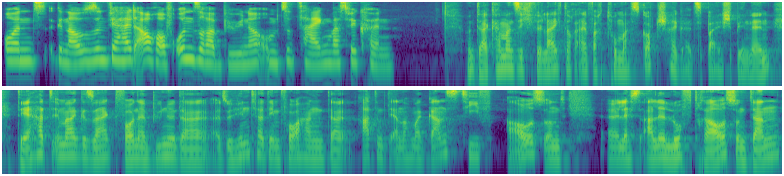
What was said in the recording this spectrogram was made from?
Und genauso sind wir halt auch auf unserer Bühne, um zu zeigen, was wir können. Und da kann man sich vielleicht auch einfach Thomas Gottschalk als Beispiel nennen. Der hat immer gesagt, vor der Bühne, da, also hinter dem Vorhang, da atmet er nochmal ganz tief aus und äh, lässt alle Luft raus. Und dann,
